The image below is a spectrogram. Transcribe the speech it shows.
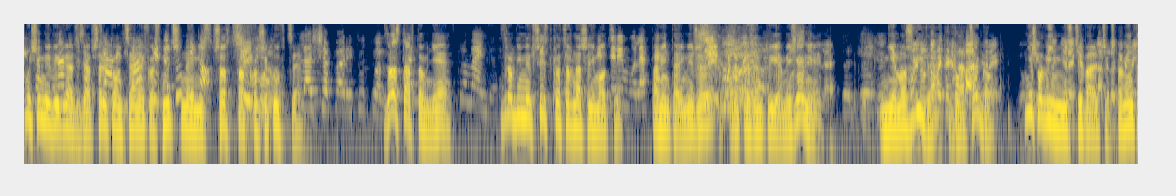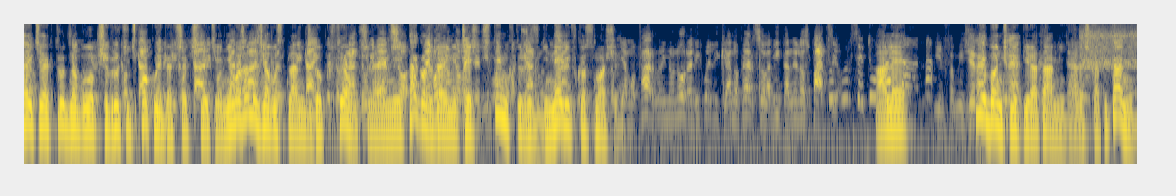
musimy wygrać za wszelką cenę kosmiczne mistrzostwa w koszykówce. Zostaw to mnie. Zrobimy wszystko, co w naszej mocy. Pamiętajmy, że reprezentujemy Ziemię. Niemożliwe. Dlaczego? Nie powinniście walczyć. Pamiętajcie, jak trudno było przywrócić pokój we wszechświecie. Nie możemy znowu splamić go krwią. Przynajmniej tak oddajmy cześć tym, którzy zginęli w kosmosie. Ale nie bądźmy pirata. piratami, ależ kapitanie.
